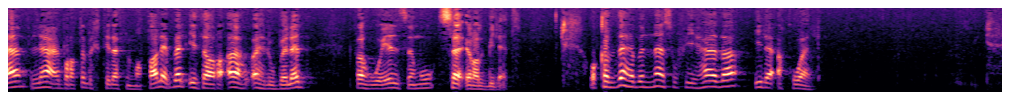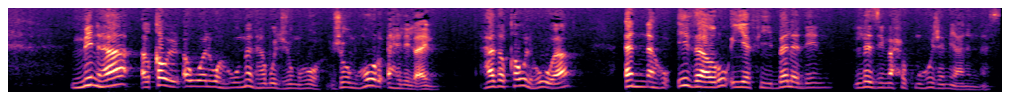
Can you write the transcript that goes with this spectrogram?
أم لا عبرة باختلاف المطالع؟ بل إذا رآه أهل بلد فهو يلزم سائر البلاد. وقد ذهب الناس في هذا إلى أقوال. منها القول الأول وهو مذهب الجمهور جمهور أهل العلم. هذا القول هو أنه إذا رؤي في بلد لزم حكمه جميع الناس.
